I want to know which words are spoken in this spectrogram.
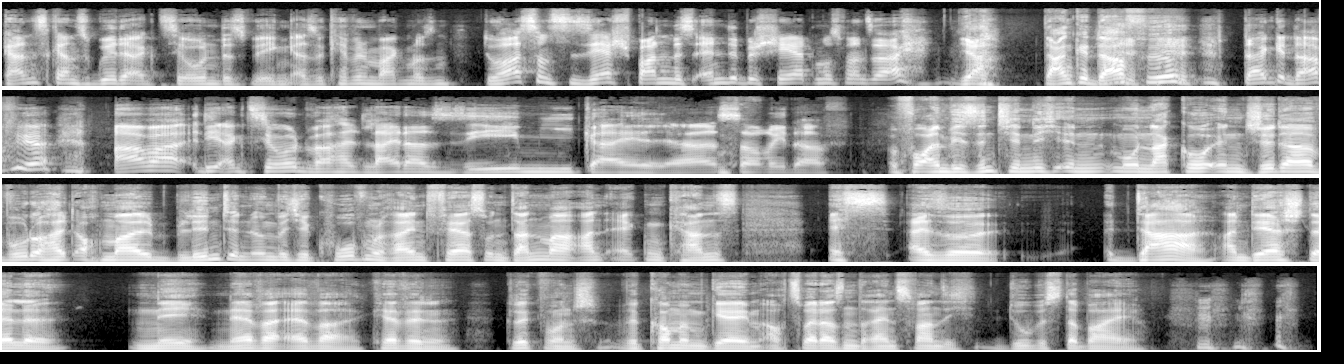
ganz, ganz weirde Aktion. Deswegen, also Kevin Magnussen, du hast uns ein sehr spannendes Ende beschert, muss man sagen. Ja, danke dafür. danke dafür. Aber die Aktion war halt leider semi-geil. Ja, sorry dafür. Vor allem, wir sind hier nicht in Monaco, in Jeddah, wo du halt auch mal blind in irgendwelche Kurven reinfährst und dann mal anecken kannst. Es, also da, an der Stelle, nee, never ever. Kevin, Glückwunsch, willkommen im Game, auch 2023, du bist dabei.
